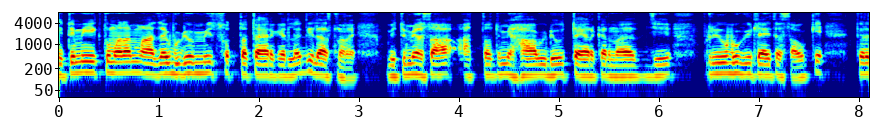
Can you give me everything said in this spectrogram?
इथे मी एक तुम्हाला माझा व्हिडिओ मी स्वतः तयार केलेला दिला असणार आहे. मी तुम्ही असा आत्ता तुम्ही हा व्हिडिओ तयार करणार जे प्रिव्ह्यू बघितला आहे तसा ओके तर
